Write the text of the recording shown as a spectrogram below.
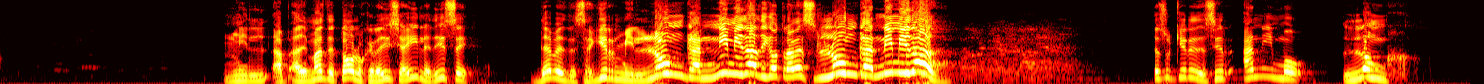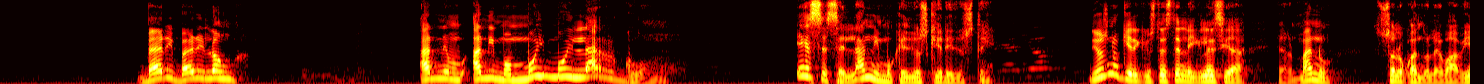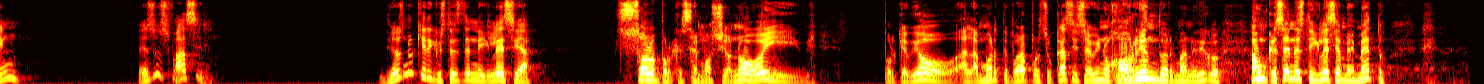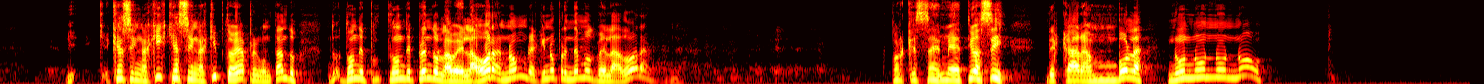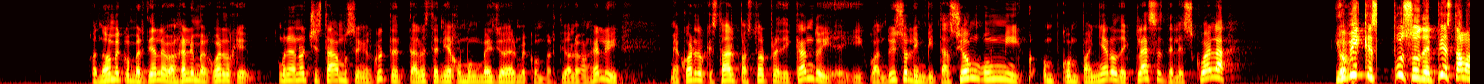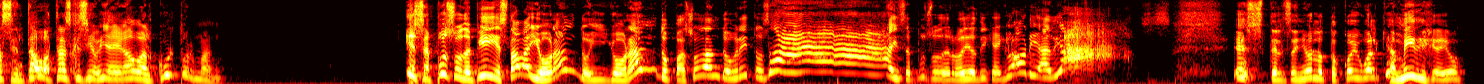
además de todo lo que le dice ahí, le dice, debes de seguir mi longanimidad. Diga otra vez, longanimidad. Eso quiere decir ánimo long. Very, very long. Ánimo, ánimo muy, muy largo. Ese es el ánimo que Dios quiere de usted. Dios no quiere que usted esté en la iglesia, hermano, solo cuando le va bien. Eso es fácil. Dios no quiere que usted esté en la iglesia solo porque se emocionó hoy porque vio a la muerte por, por su casa y se vino corriendo, hermano. Y dijo, aunque sea en esta iglesia, me meto. ¿Qué, hacen aquí? ¿Qué hacen aquí? Todavía preguntando, ¿dónde, ¿dónde prendo la veladora? No, hombre, aquí no prendemos veladora. Porque se metió así, de carambola. No, no, no, no. Cuando me convertí al Evangelio, me acuerdo que una noche estábamos en el culto, tal vez tenía como un mes yo de haberme convertido al Evangelio, y me acuerdo que estaba el pastor predicando y, cuando hizo la invitación, un, compañero de clases de la escuela, yo vi que se puso de pie, estaba sentado atrás, que se había llegado al culto, hermano. Y se puso de pie y estaba llorando, y llorando, pasó dando gritos, ¡ah! Y se puso de rodillas, dije, gloria a Dios. Este, el Señor lo tocó igual que a mí, dije yo.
